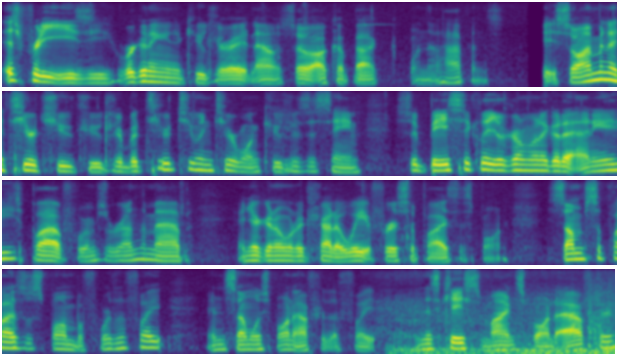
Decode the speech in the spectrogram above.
it's pretty easy. We're getting into Kuudra right now, so I'll cut back when that happens. Okay, so I'm in a tier 2 Kuudra, but tier 2 and tier 1 Kuudra is the same. So basically, you're going to want to go to any of these platforms around the map, and you're going to want to try to wait for supplies to spawn. Some supplies will spawn before the fight, and some will spawn after the fight. In this case, mine spawned after.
